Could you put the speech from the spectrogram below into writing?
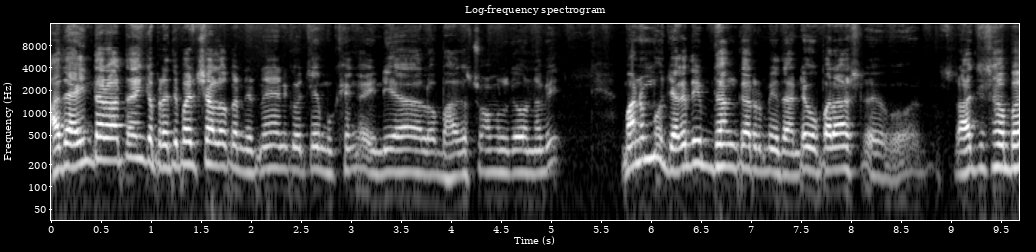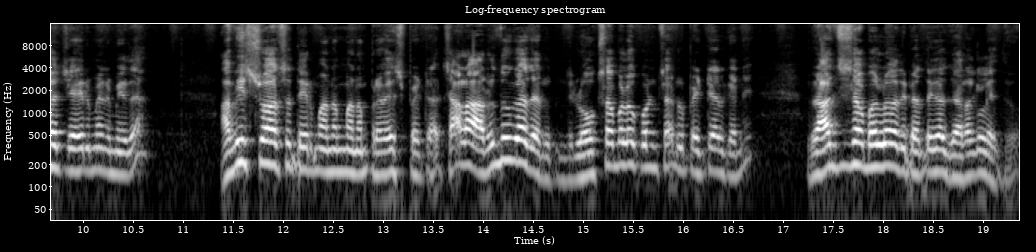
అది అయిన తర్వాత ఇంకా ప్రతిపక్షాలు ఒక నిర్ణయానికి వచ్చే ముఖ్యంగా ఇండియాలో భాగస్వాములుగా ఉన్నవి. మనము జగదీప్ ధంకర్ మీద అంటే ఉపరాష్ట్ర రాజ్యసభ చైర్మన్ మీద అవిశ్వాస తీర్మానం మనం ప్రవేశపెట్టాలి. చాలా అరుదుగా జరుగుతుంది. లోక్సభలో కొన్నిసార్లు పెట్టారు కానీ రాజ్యసభలో అది పెద్దగా జరగలేదు.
